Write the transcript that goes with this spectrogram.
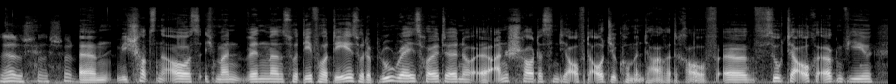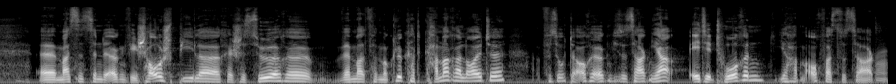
Ja, das ist, das ist schön. Ähm, wie schaut's denn aus? Ich meine, wenn man so DVDs oder Blu-rays heute noch, äh, anschaut, da sind ja oft Audiokommentare drauf. Äh, versucht ja auch irgendwie Äh, meistens sind da irgendwie Schauspieler, Regisseure, wenn man, wenn man Glück hat, Kameraleute. Versucht er auch irgendwie zu sagen, ja, Editoren, die haben auch was zu sagen.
